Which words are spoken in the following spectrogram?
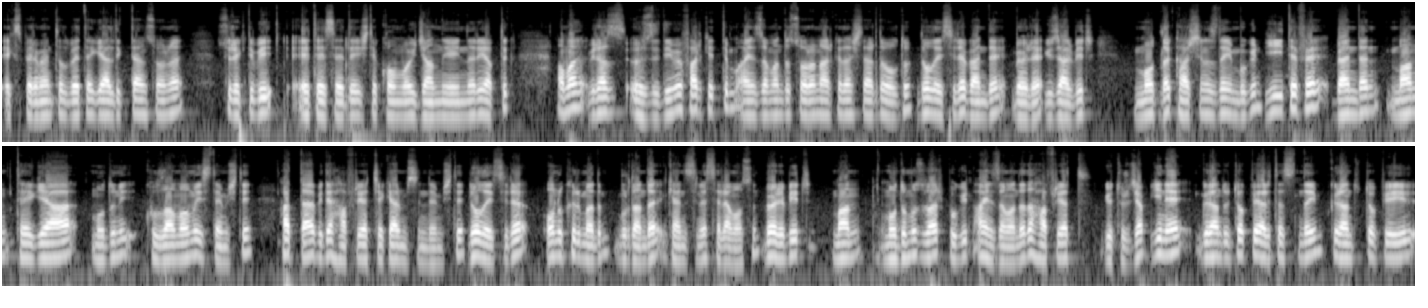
Experimental Beta geldikten sonra sürekli bir ETS'de işte konvoy canlı yayınları yaptık. Ama biraz özlediğimi fark ettim. Aynı zamanda soran arkadaşlar da oldu. Dolayısıyla ben de böyle güzel bir modla karşınızdayım bugün. Yiğit Efe benden MAN TGA modunu kullanmamı istemişti. Hatta bir de hafriyat çeker misin demişti. Dolayısıyla onu kırmadım. Buradan da kendisine selam olsun. Böyle bir MAN modumuz var. Bugün aynı zamanda da hafriyat götüreceğim. Yine Grand Utopia haritasındayım. Grand Utopia'yı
